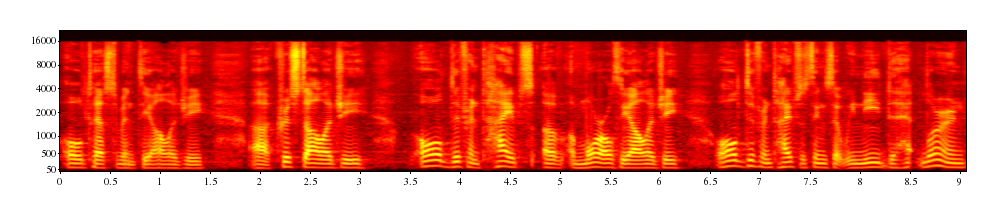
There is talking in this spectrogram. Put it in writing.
Old Testament theology, uh, Christology, all different types of moral theology all different types of things that we need to learn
